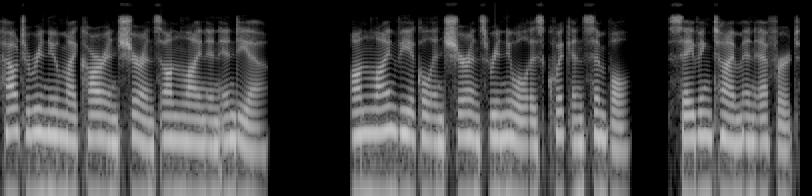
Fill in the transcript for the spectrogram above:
How to renew my car insurance online in India. Online vehicle insurance renewal is quick and simple, saving time and effort.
